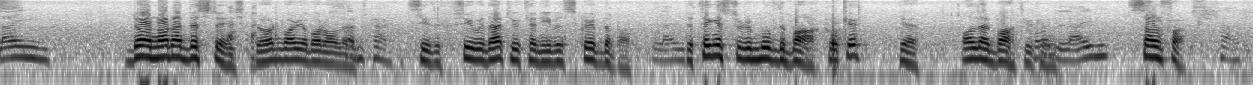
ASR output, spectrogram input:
lime No, not at this stage. Don't worry about all that. sometime. See, the, see, with that you can even scrape the bark. Lime The thing is to remove the bark, okay? Yeah, all that bark you can. lime Sulfur. sulfur.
